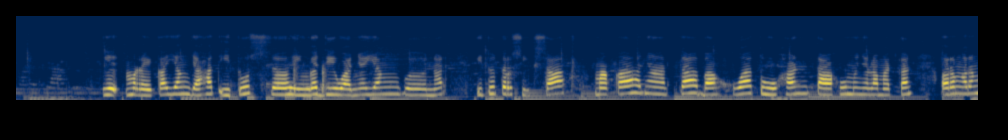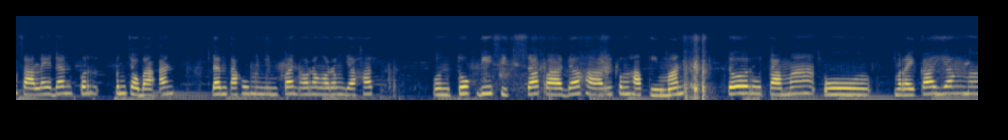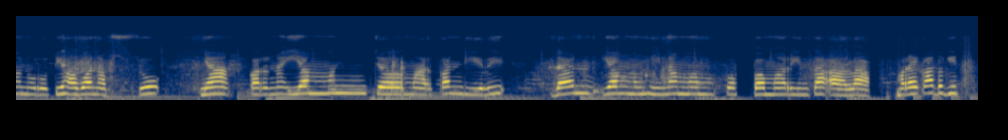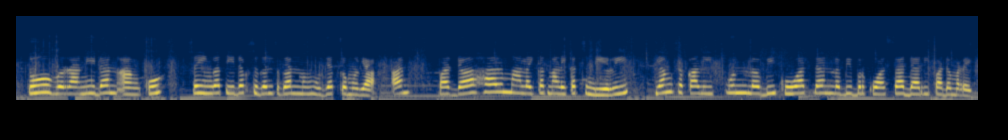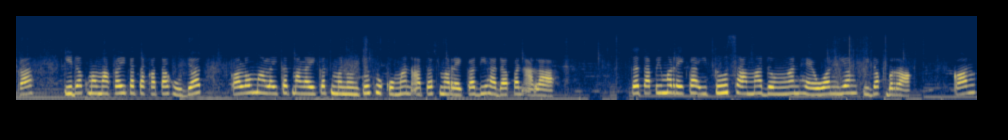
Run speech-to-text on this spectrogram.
mereka yang jahat itu sehingga jiwanya yang benar itu tersiksa maka nyata bahwa Tuhan tahu menyelamatkan orang-orang saleh dan per pencobaan dan tahu menyimpan orang-orang jahat untuk disiksa pada hari penghakiman terutama uh, mereka yang menuruti hawa nafsunya karena ia mencemarkan diri dan yang menghina pemerintah Allah. Mereka begitu berani dan angkuh sehingga tidak segan-segan menghujat kemuliaan padahal malaikat-malaikat sendiri yang sekalipun lebih kuat dan lebih berkuasa daripada mereka tidak memakai kata-kata hujat kalau malaikat-malaikat menuntut hukuman atas mereka di hadapan Allah. Tetapi mereka itu sama dengan hewan yang tidak berakal,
